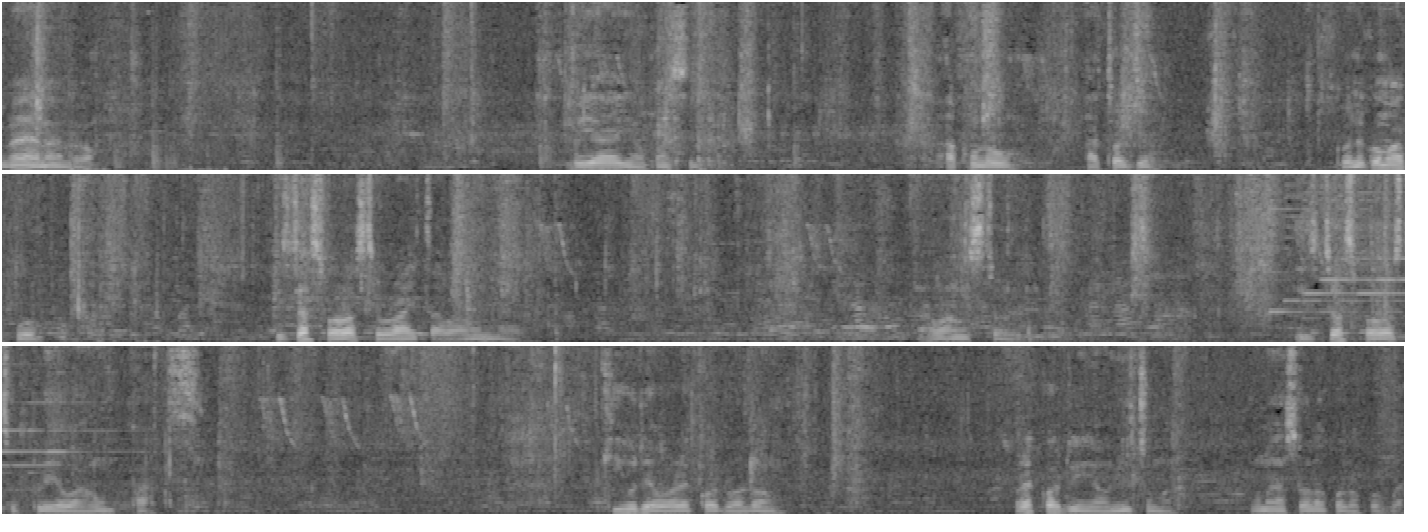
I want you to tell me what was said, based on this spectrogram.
Bẹ́ẹ̀ náà lọ bóyá èèyàn kan sí afúnlówó atọ́jú kò ní kó má pò it's just for us to write our own uh, our own story. It's just for us to play our own part. Kí ó dẹ̀ wọ rẹ́kọ̀dù ọlọ́run rẹ́kọ̀dù èèyàn ò nítumọ̀ mo máa ń sọ lọ́pọ̀lọpọ̀ gbà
